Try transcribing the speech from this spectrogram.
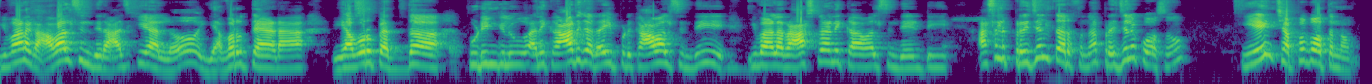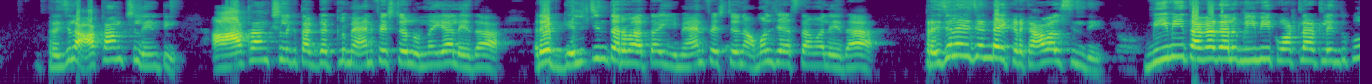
ఇవాళ కావాల్సింది రాజకీయాల్లో ఎవరు తేడా ఎవరు పెద్ద పుడింగులు అని కాదు కదా ఇప్పుడు కావాల్సింది ఇవాళ రాష్ట్రానికి కావాల్సింది ఏంటి? అసలు ప్రజల తరఫున ప్రజల కోసం ఏం చెప్పబోతున్నాం? ప్రజల ఆకాంక్షలు ఏంటి? ఆ ఆకాంక్షలకు తగ్గట్లు మేనిఫెస్టోలు ఉన్నాయా లేదా? రేపు గెలిచిన తర్వాత ఈ మేనిఫెస్టోని అమలు చేస్తామా లేదా? ప్రజల ఎజెండా ఇక్కడ కావాల్సింది. మీ మీ తగాదాలు మీ మీ కోట్లాట్లు ఎందుకు?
